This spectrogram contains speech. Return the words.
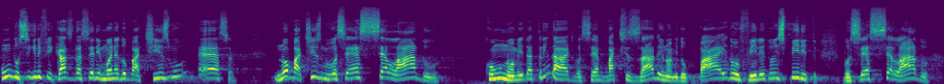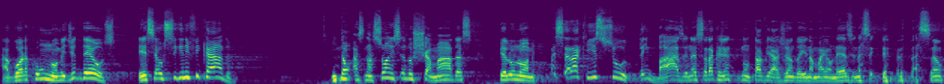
um dos significados da cerimônia do batismo é essa. No batismo, você é selado com o nome da Trindade. Você é batizado em nome do Pai, do Filho e do Espírito. Você é selado agora com o nome de Deus. Esse é o significado. Então, as nações sendo chamadas pelo nome. Mas será que isso tem base, né? Será que a gente não está viajando aí na maionese nessa interpretação,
